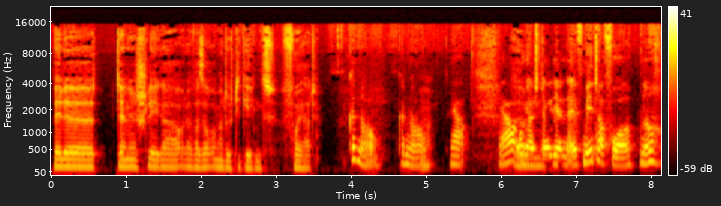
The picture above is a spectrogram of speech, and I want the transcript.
Bälle, Tennisschläger oder was auch immer durch die Gegend feuert. Genau, Genau. Ja. Ja, ja oder ähm, stell dir einen Elfmeter vor. Ne?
